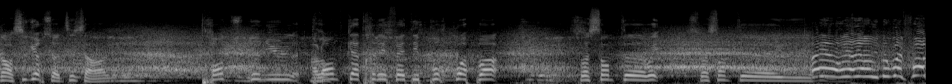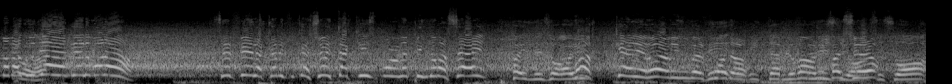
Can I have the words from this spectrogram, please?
Non, Sigurdsson, c'est ça. 32 hein. nuls, 34 défaites et pourquoi pas 60. Euh, oui, 60. Euh, Allez, regardez une nouvelle fois Mamadou voilà. Et le voilà C'est fait, la qualification est acquise pour l'Olympique de Marseille. Ah, il les aura eu. Oh, quelle erreur une nouvelle fois véritablement hein, ce soir.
